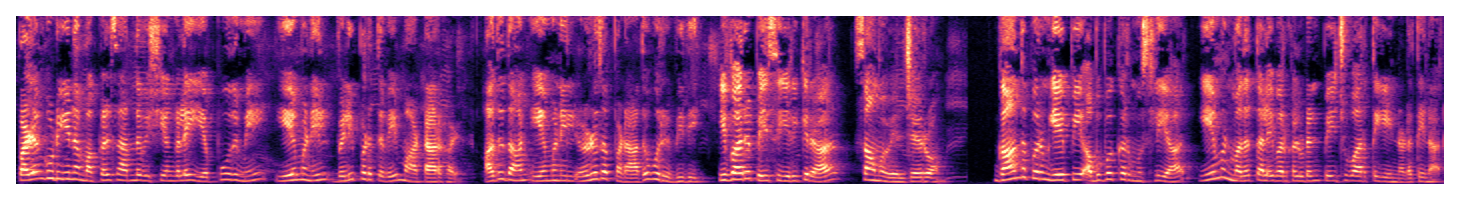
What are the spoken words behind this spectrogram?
பழங்குடியின மக்கள் சார்ந்த விஷயங்களை எப்போதுமே ஏமனில் வெளிப்படுத்தவே மாட்டார்கள். அதுதான் ஏமனில் எழுதப்படாத ஒரு விதி. இவ்வாறு பேசியிருக்கிறார் சாமுவேல் ஜெரோம் காந்தபுரம் ஏபி அபுபக்கர் முஸ்லியார் ஏமன் மத தலைவர்களுடன் பேச்சுவார்த்தையை நடத்தினார்.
